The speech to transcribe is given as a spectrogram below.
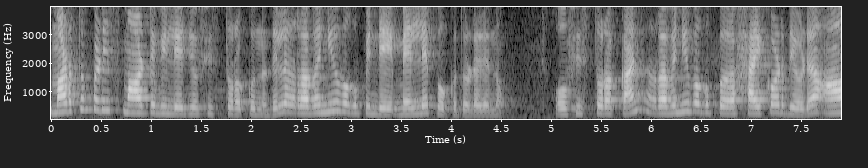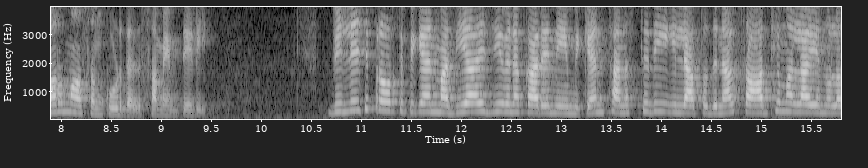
മടത്തുംപടി സ്മാർട്ട് വില്ലേജ് ഓഫീസ് തുറക്കുന്നതിൽ റവന്യൂ വകുപ്പിന്റെ മെല്ലെപ്പോക്ക് തുടരുന്നു. ഓഫീസ് തുറക്കാൻ റവന്യൂ വകുപ്പ് ഹൈക്കോടതിയോട് ആറുമാസം കൂടുതൽ സമയം തേടി. വില്ലേജ് പ്രവർത്തിപ്പിക്കാൻ മതിയായ ജീവനക്കാരെ നിയമിക്കാൻ ധനസ്ഥിതി ഇല്ലാത്തതിനാൽ സാധ്യമല്ല എന്നുള്ള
